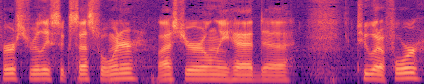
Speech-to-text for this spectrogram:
First really successful winter. Last year only had uh, 2 out of 4.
